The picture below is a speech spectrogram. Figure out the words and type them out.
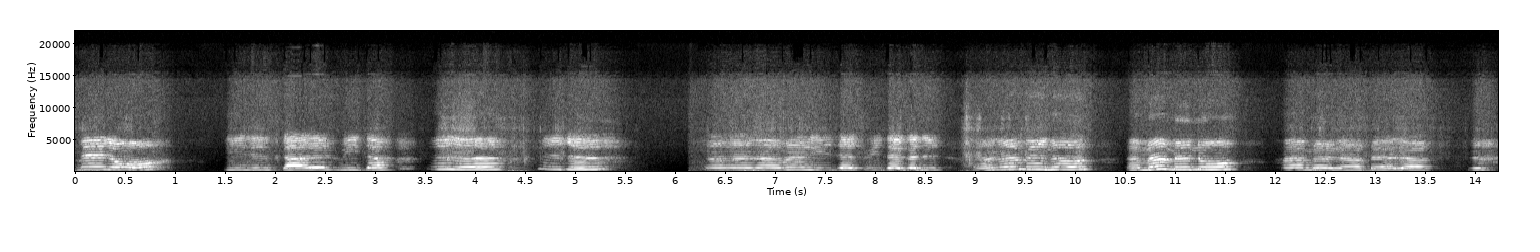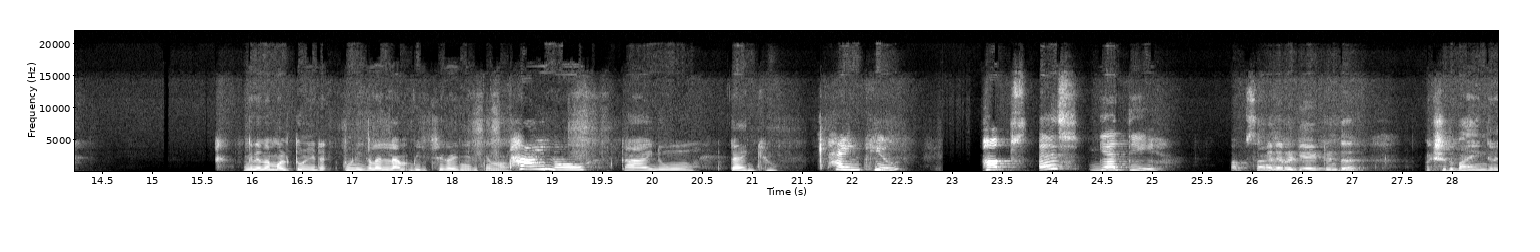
Menno, geht gar nicht അങ്ങനെ നമ്മൾ തുണിയുടെ തുണികളെല്ലാം വിരിച്ചു കഴിഞ്ഞിരിക്കുന്നു. കായനു താങ്ക് യു പപ്സ് അങ്ങനെ റെഡി ആയിട്ടുണ്ട്. പക്ഷെ ഇത് ഭയങ്കര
